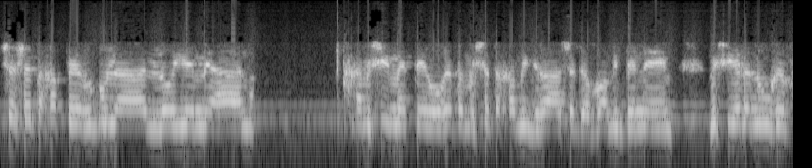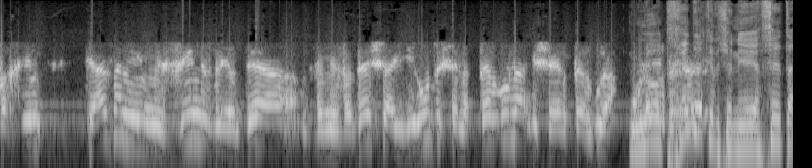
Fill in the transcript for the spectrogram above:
ששטח הפרגולה לא יהיה מעל 50 מטר או רבע משטח המגרש הגבוה מביניהם, ושיהיה לנו רווחים, כי אז אני מבין ויודע ומוודא שהייעוד של הפרגולה יישאר פרגולה. הוא לא עוד חדר כדי שאני אעשה את ה...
